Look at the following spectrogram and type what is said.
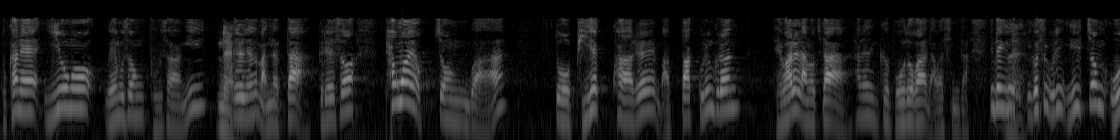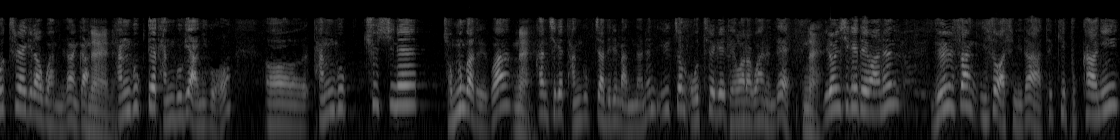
북한의 이용호 외무성 부상이 네. 베를린에서 만났다. 그래서 평화협정과 또 비핵화를 맞바꾸는 그런 대화를 나눴다 하는 그 보도가 나왔습니다. 근데 이거, 네. 이것을 우리는 1.5 트랙이라고 합니다. 그러니까 네, 네. 당국 대 당국이 아니고 어, 당국 출신의 전문가들과 네. 북한 측의 당국자들이 만나는 1.5 트랙의 대화라고 하는데 네. 이런 식의 대화는 늘상 있어 왔습니다. 특히 북한이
